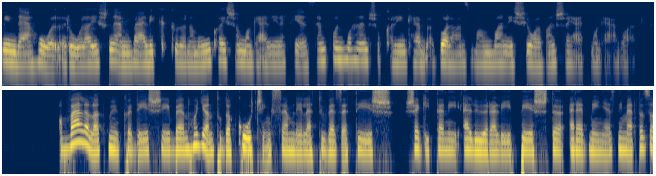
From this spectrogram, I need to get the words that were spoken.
mindenhol róla, és nem válik külön a munka és a magánélet ilyen szempontból, hanem sokkal inkább balanszban van, és jól van saját magával. A vállalat működésében hogyan tud a coaching szemléletű vezetés segíteni előrelépést eredményezni, mert az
